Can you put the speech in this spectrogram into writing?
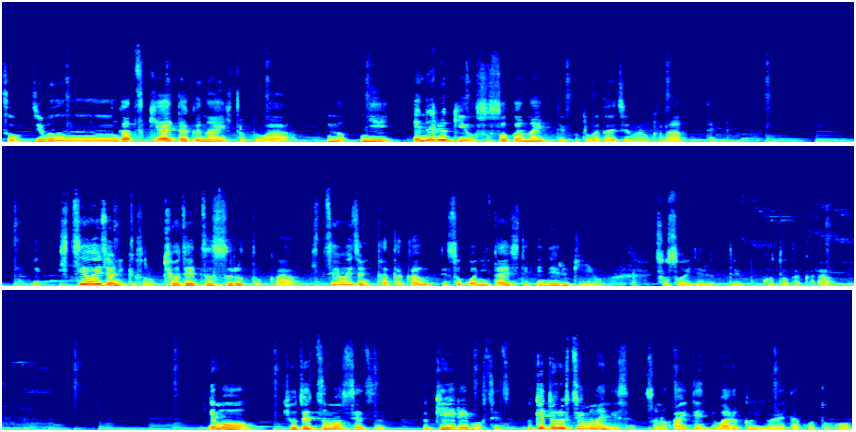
そう。自分が付き合いたくない人とはのにエネルギーを注がないっていうことが大事なのかなって。必要以上にその拒絶するとか必要以上に戦うってそこに対してエネルギーを注いでるっていうことだから。でも拒絶もせず受け入れもせず受け取る必要もないんですよ。その相手に悪く言われたことを。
